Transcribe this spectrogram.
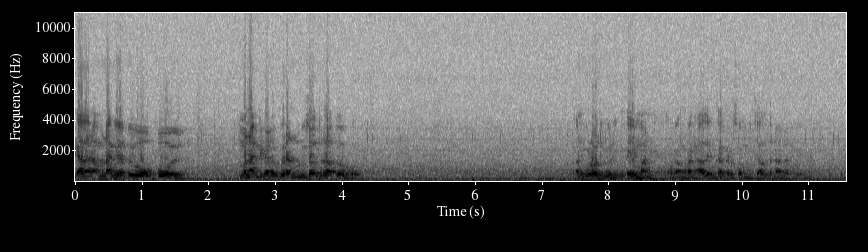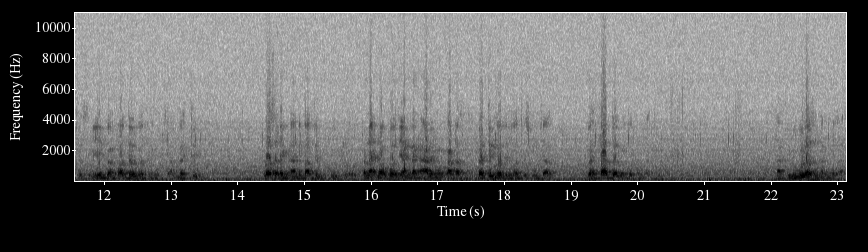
kalau nak menang ya apa Menang dengan ukuran manusia terus apa apa? Kan kulo niku niku eman ya, orang-orang alim gak kersa mucal tenanan ya. Terus riyen Mbak Fadl boten mucal, betul. Kulo sering nganti matur guru kulo. Kena nopo yang kang alim kok kata betul boten matur mucal. Mbak Fadl gitu kan Nah guru kulo seneng mulang.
